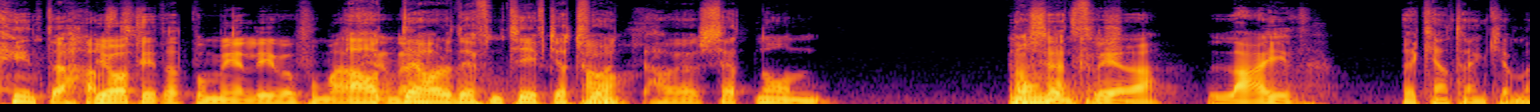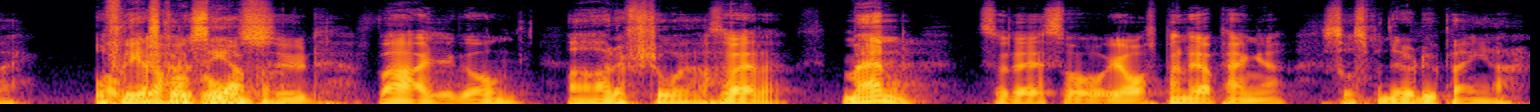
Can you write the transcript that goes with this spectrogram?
inte allt. Jag har tittat på mer Liverpool-matcher ja, det har du definitivt. Jag tror Ja. inte, har jag sett någon? Jag har någon sett kanske? flera live. Det kan jag tänka mig. Och, Och fler ska har du se. jag. gåshud varje gång. Ja, det förstår jag. Så är det. Men, så det är så jag spenderar pengar. Så spenderar du pengar.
